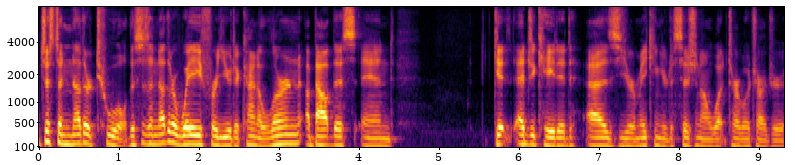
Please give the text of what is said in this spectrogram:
just another tool. This is another way for you to kind of learn about this and get educated as you're making your decision on what turbocharger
